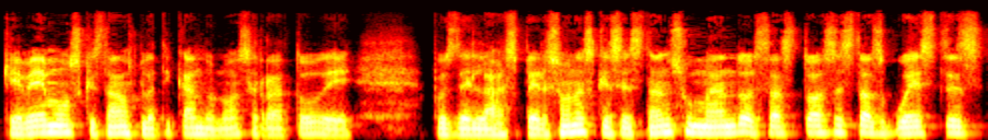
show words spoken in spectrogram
que vemos, que estábamos platicando, ¿no? Hace rato de, pues, de las personas que se están sumando, estas, todas estas huestes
